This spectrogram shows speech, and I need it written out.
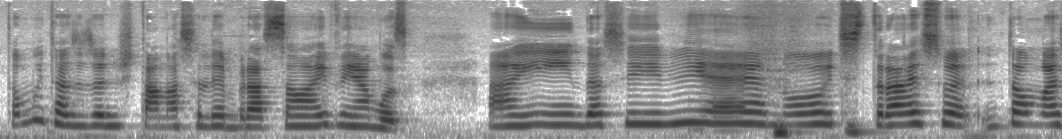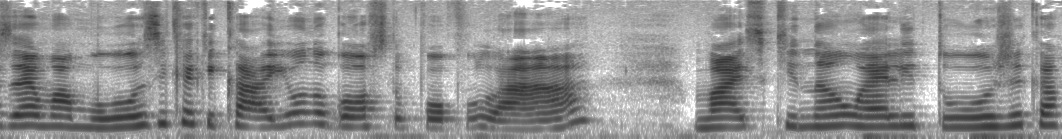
Então, muitas vezes a gente está na celebração, aí vem a música ainda se vier noites traiçoeiras. Então, mas é uma música que caiu no gosto popular, mas que não é litúrgica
